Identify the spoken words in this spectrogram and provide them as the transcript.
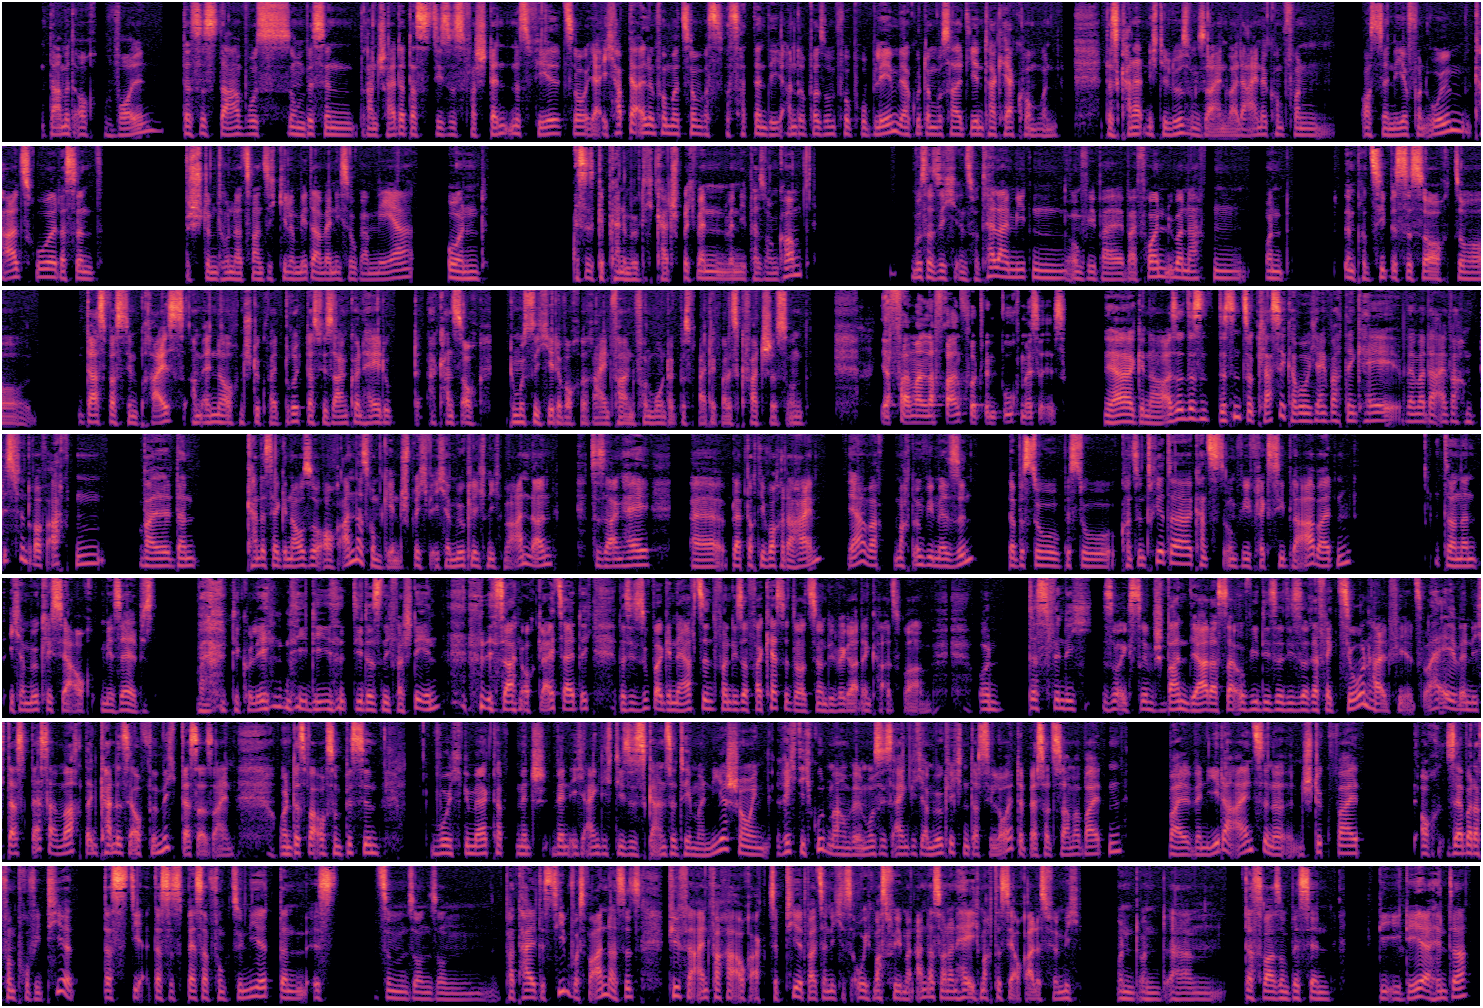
damit auch wollen. Das ist da, wo es so ein bisschen dran scheitert, dass dieses Verständnis fehlt. So, ja, ich habe ja alle Informationen, was, was hat denn die andere Person für Problem? Ja gut, dann muss halt jeden Tag herkommen. Und das kann halt nicht die Lösung sein, weil der eine kommt von aus der Nähe von Ulm, Karlsruhe, das sind bestimmt 120 Kilometer, wenn nicht sogar mehr. Und es, es gibt keine Möglichkeit. Sprich, wenn, wenn die Person kommt, muss er sich ins Hotel einmieten, irgendwie bei, bei Freunden übernachten. Und im Prinzip ist es so auch so das, was den Preis am Ende auch ein Stück weit drückt, dass wir sagen können, hey, du kannst auch, du musst nicht jede Woche reinfahren von Montag bis Freitag, weil es Quatsch ist. Und ja, fahr mal nach Frankfurt, wenn Buchmesse ist. Ja, genau. Also das sind, das sind so Klassiker, wo ich einfach denke, hey, wenn wir da einfach ein bisschen drauf achten, weil dann kann das ja genauso auch andersrum gehen. Sprich, ich ermögliche nicht nur anderen zu sagen, hey, äh, bleib doch die Woche daheim. Ja, macht, macht irgendwie mehr Sinn. Da bist du, bist du konzentrierter, kannst irgendwie flexibler arbeiten. Sondern ich ermögliche es ja auch mir selbst. Weil die Kollegen, die, die, die das nicht verstehen, die sagen auch gleichzeitig, dass sie super genervt sind von dieser Verkehrssituation, die wir gerade in Karlsruhe haben. Und das finde ich so extrem spannend, ja, dass da irgendwie diese, diese Reflexion halt fehlt. So, hey, wenn ich das besser mache, dann kann es ja auch für mich besser sein. Und das war auch so ein bisschen, wo ich gemerkt habe, Mensch, wenn ich eigentlich dieses ganze Thema Nearshowing richtig gut machen will, muss ich es eigentlich ermöglichen, dass die Leute besser zusammenarbeiten, weil wenn jeder Einzelne ein Stück weit auch selber davon profitiert, dass, die, dass es besser funktioniert, dann ist so, so, so ein verteiltes Team, wo es woanders sitzt, viel, viel einfacher auch akzeptiert, weil es ja nicht ist, oh, ich mach's für jemand anders, sondern hey, ich mache das ja auch alles für mich. Und, und ähm, das war so ein bisschen die Idee dahinter.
